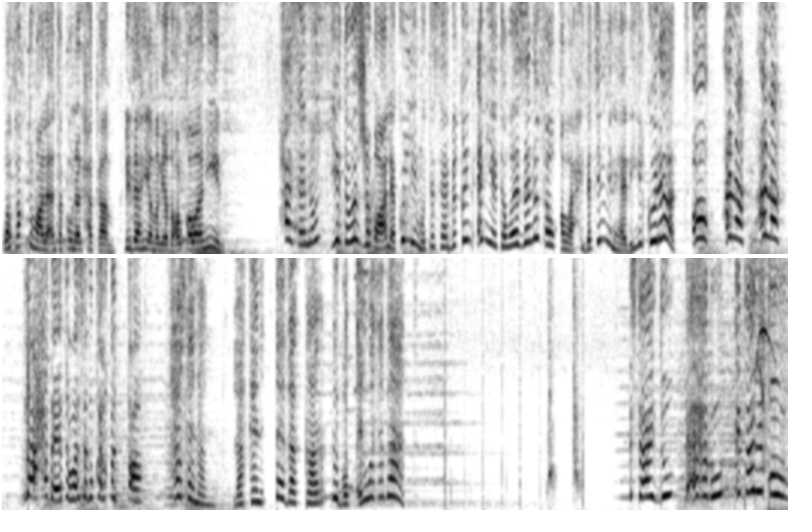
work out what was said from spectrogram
وافقتم على أن تكون الحكم لذا هي من يضع القوانين. حسن يتوجب على كل متسابق أن يتوازن فوق واحدة من هذه الكرات. أوه أنا أنا لا أحد يتوازن كالقطة. حسناً لكن تذكر ببطء وثبات. استعدوا تأهبوا انطلقوا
